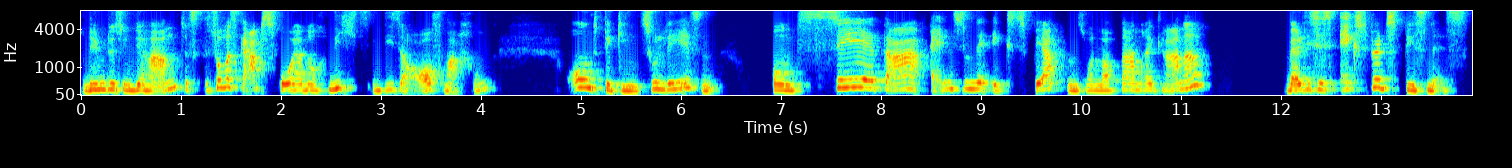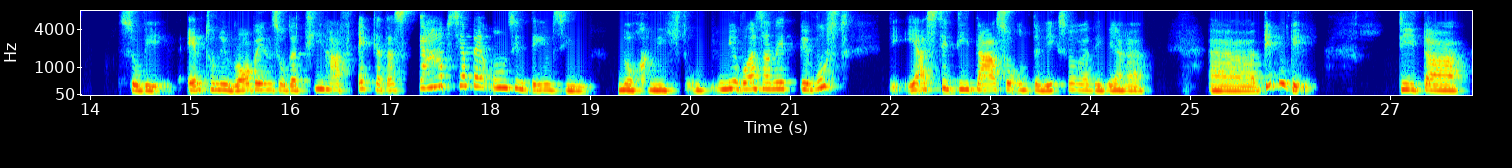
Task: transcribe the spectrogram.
nehme das in die Hand. Das, sowas gab es vorher noch nicht in dieser Aufmachung. Und beginne zu lesen. Und sehe da einzelne Experten, so ein lauter Amerikaner, weil dieses Experts-Business, so wie Anthony Robbins oder T. Half Ecker, das gab es ja bei uns in dem Sinn noch nicht. Und mir war es auch nicht bewusst. Die erste, die da so unterwegs war, war die Vera äh, Birkenbill, die da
